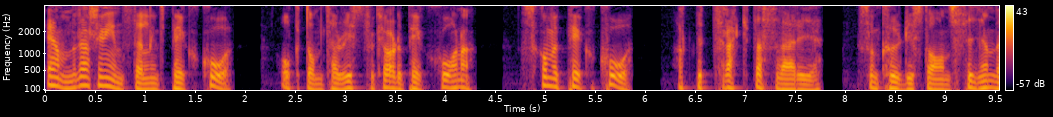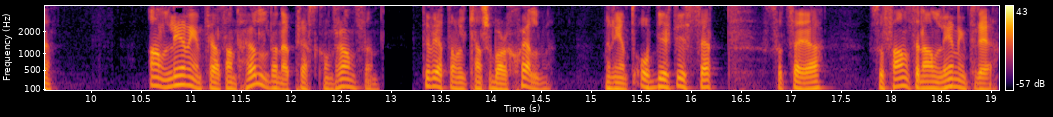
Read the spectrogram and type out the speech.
ändrar sin inställning till PKK och de terroristförklarade PKK-arna så kommer PKK att betrakta Sverige som Kurdistans fiende. Anledningen till att han höll den där presskonferensen, det vet han väl kanske bara själv. Men rent objektivt sett, så att säga, så fanns det en anledning till det.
